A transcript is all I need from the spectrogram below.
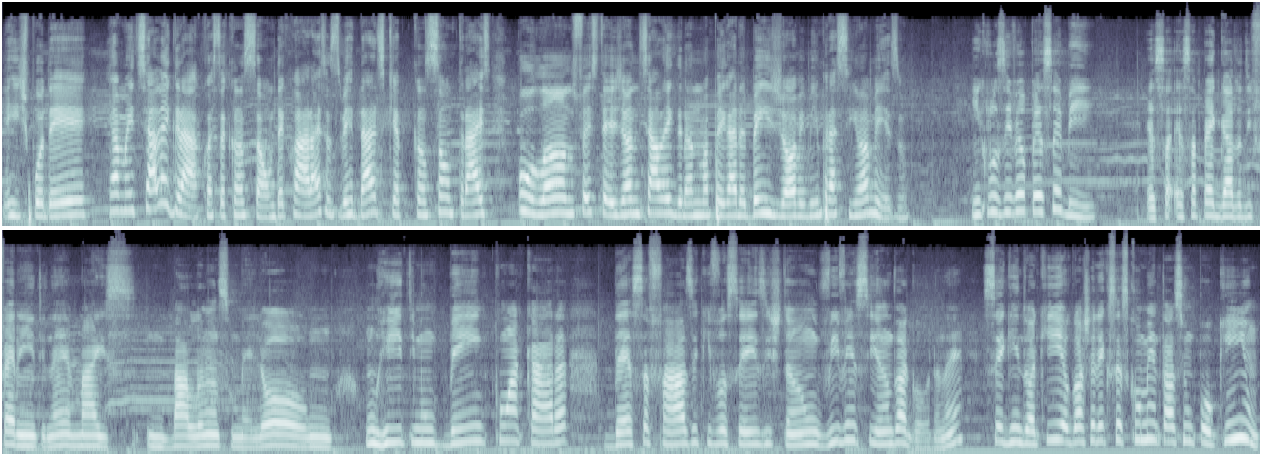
e a gente poder realmente se alegrar com essa canção, declarar essas verdades que a canção traz, pulando, festejando, se alegrando, uma pegada bem jovem, bem para cima mesmo. Inclusive eu percebi essa, essa pegada diferente, né? Mais um balanço melhor, um, um ritmo bem com a cara dessa fase que vocês estão vivenciando agora, né? Seguindo aqui, eu gostaria que vocês comentassem um pouquinho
